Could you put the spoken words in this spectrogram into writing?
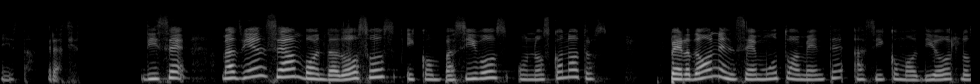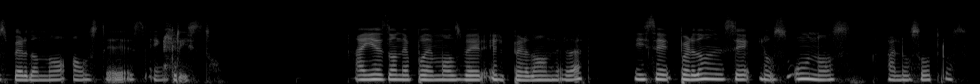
Ahí está, gracias. Dice, más bien sean bondadosos y compasivos unos con otros. Perdónense mutuamente, así como Dios los perdonó a ustedes en Cristo. Ahí es donde podemos ver el perdón, ¿verdad? Dice, perdónense los unos a los otros.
